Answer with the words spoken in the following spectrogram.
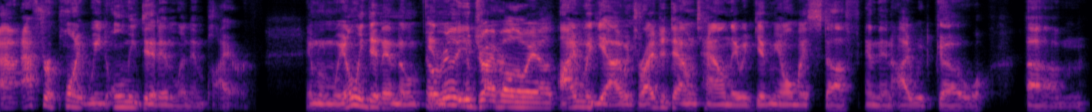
after a point we'd only did Inland Empire. And when we only did Inland oh, really? You drive all the way out? I would, yeah, I would drive to downtown. They would give me all my stuff, and then I would go um,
